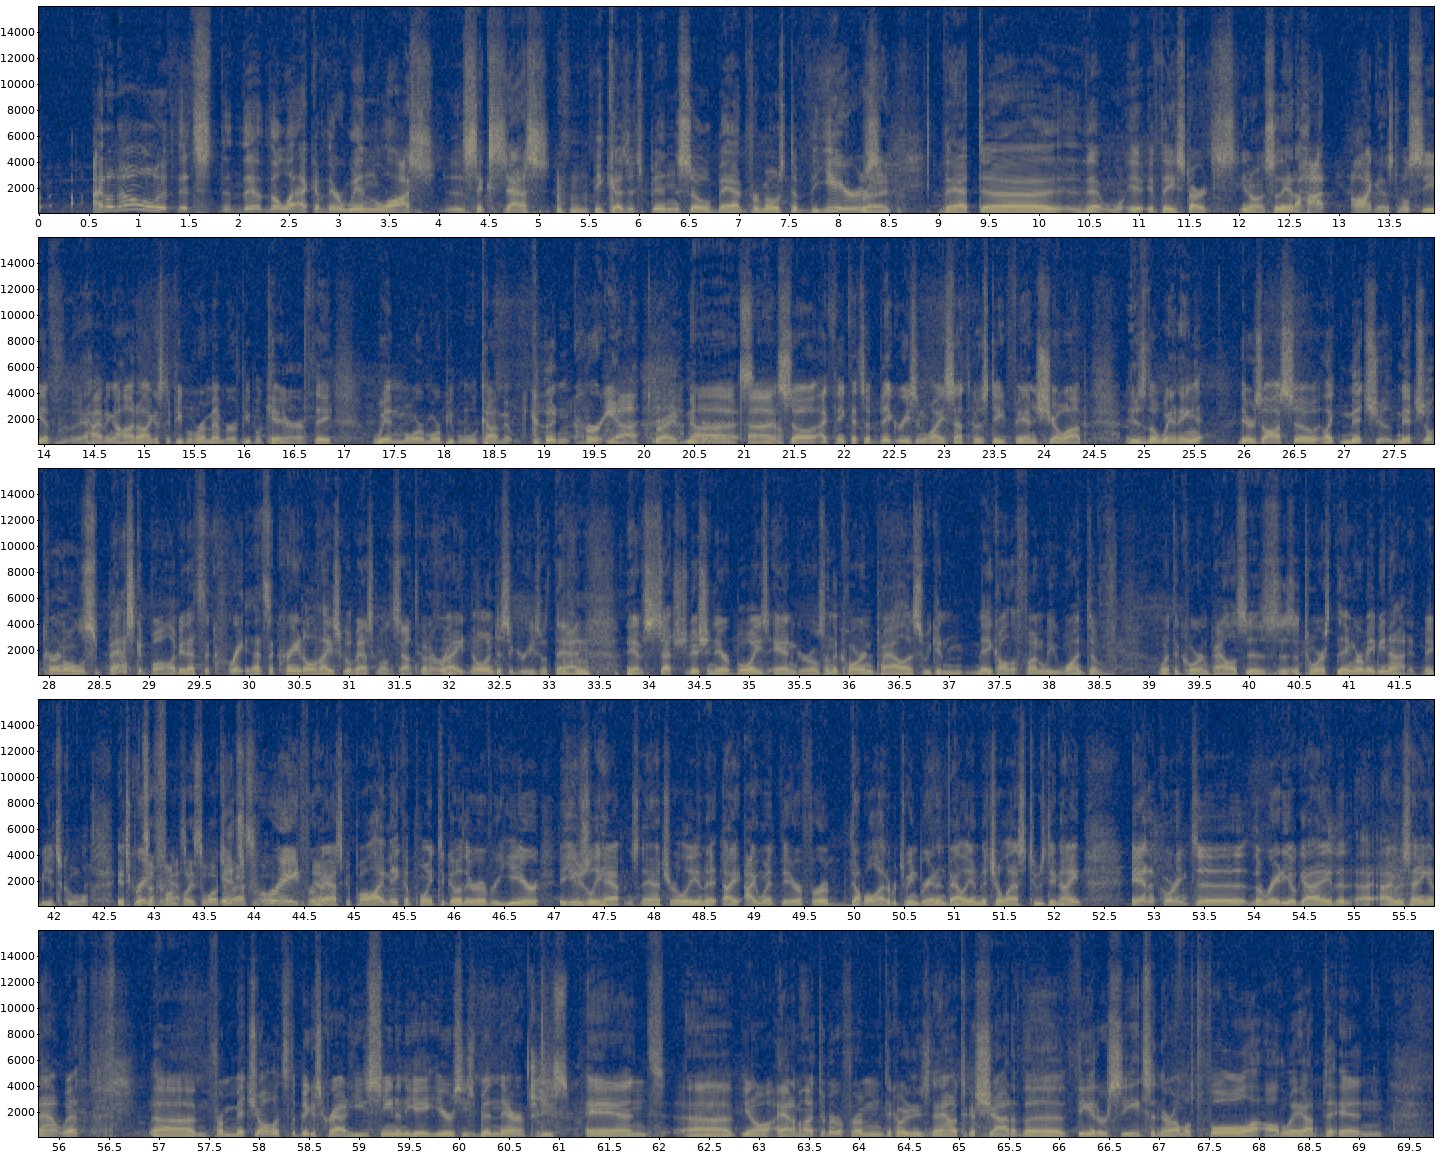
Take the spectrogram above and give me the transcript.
I don't know if it's the, the, the lack of their win loss uh, success because it's been so bad for most of the years Right. that uh, that w- if they start, you know, so they had a hot August. We'll see if having a hot August, if people remember, if people care, if they win more, more people will come. It couldn't hurt you. Right, never Uh, hurts, uh, yeah. So I think that's a big reason why South Dakota State fans show up is the winning. There's also like Mitchell, Mitchell Kernels basketball. I mean, that's the cra- that's the cradle of high school basketball in South Dakota, Mm-hmm. right? No one disagrees with that. They have such tradition there, boys and girls, in the Corn Palace. We can make all the fun we want of what the Corn Palace is is a tourist thing, or maybe not. It maybe it's cool. It's great. It's a for fun bas- place to watch a It's basketball great game. for Yeah. basketball. I make a point to go there every year. It usually happens naturally, and it, I, I went there for a doubleheader between Brandon Valley and Mitchell last Tuesday night. And according to the radio guy that I, I was hanging out with um, from Mitchell, it's the biggest crowd he's seen in the eight years he's been there. Jeez. And uh, you know, Adam Huntemer from Dakota News Now took a shot of the theater seats, and they're almost full all the way up to and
